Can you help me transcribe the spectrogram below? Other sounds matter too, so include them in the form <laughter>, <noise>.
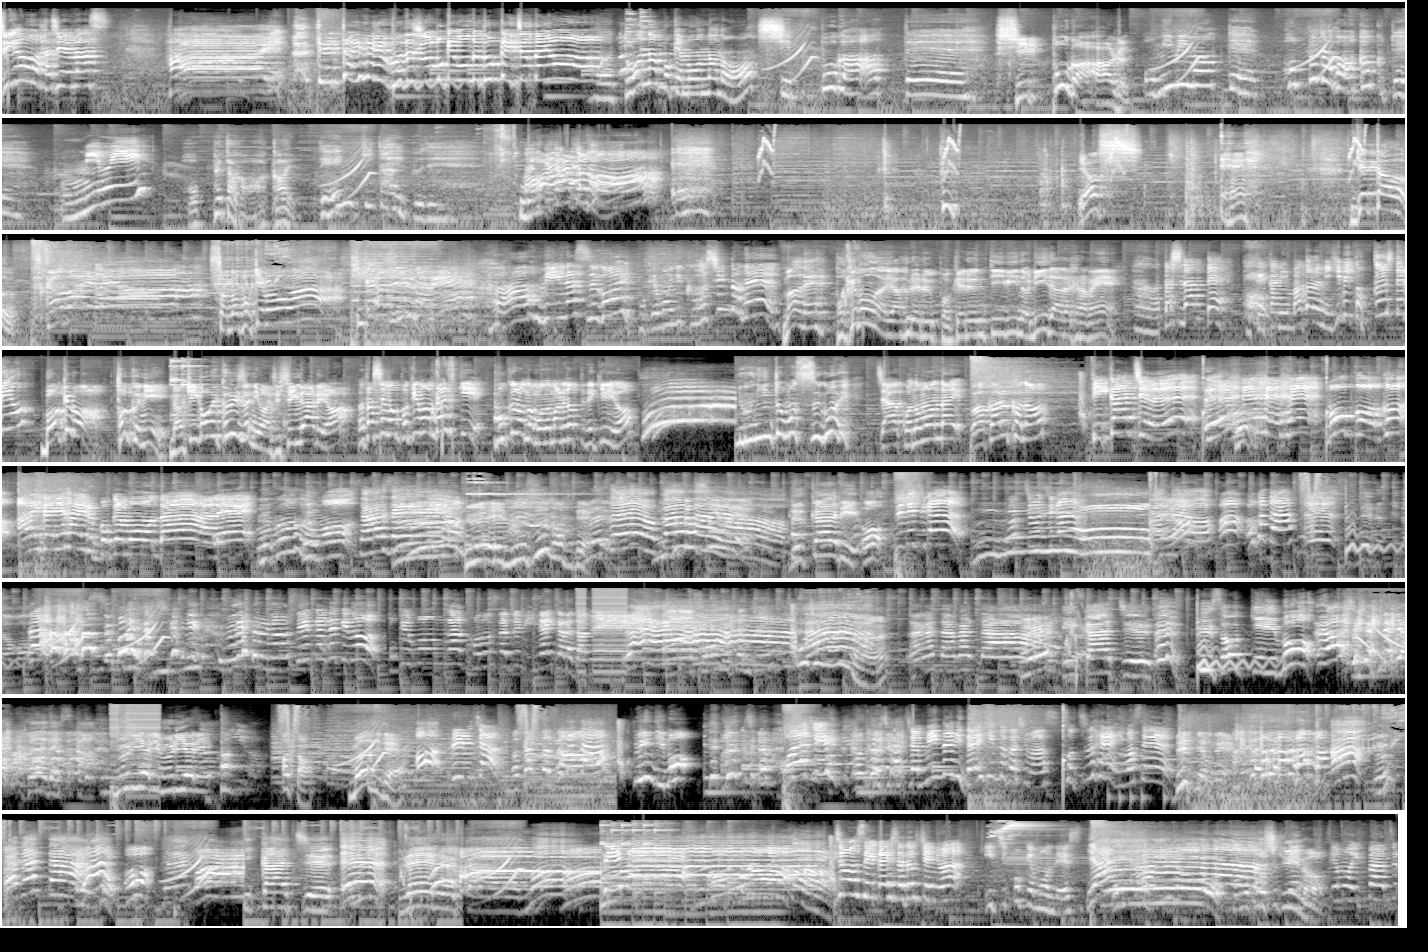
授業を始めます。はーい。って大変私のポケモンがどっか行っちゃったよ。どんなポケモンなの？尻尾があって。尻尾がある。お耳もあってほっぺたが赤くて。耳？ほっぺたが赤い。電気タイプで。わかったぞ！よし。えゲット！捕まえそのポケモンはピカチュウだねあーみんなすごい。ポケモンに詳しいんだね。まあねポケモン愛あふれるポケルン TV のリーダーだからね。あ私だってポケカニバトルに日々特訓してるよ。僕も特に鳴き声クイズには自信があるよ。私もポケモン大好き。僕らのモノマネだってできるよ。4人ともすごい。じゃあこの問題わかるかな？ピカチュウ。えへへへ。モココ間に入るポケモンだあれ。ふふもさせえむずマジで。むずいお母さんよ。ルカリ。オ全然違う。どっちも違う。あ、わかったえ出るみだもすごい。確かにウレフの正解だけどポケモンがこのスタジオにい。ない。からダメそうじゃない。わかったわかったピカチュウウソキモどうですか無理やり無理やりあった？マジで？あ、リリちゃん。わかったぞ。ウィンディも。同じ。同じ。じゃあみんなに大ヒント出します。突編いません。ですよね。わかった。お。ピカチュウ。レルカ1問正解した読者には1ポケモンです。モやこの公式いいな。ポケモンいっぱい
